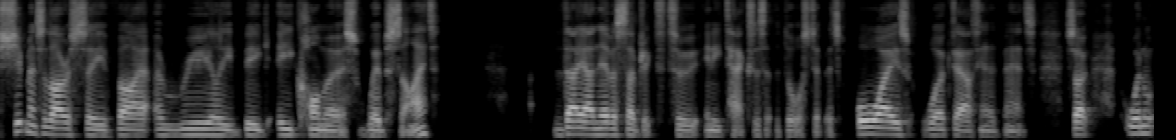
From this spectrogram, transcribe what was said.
shipments that I receive via a really big e-commerce website, they are never subject to any taxes at the doorstep. It's always worked out in advance. So when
